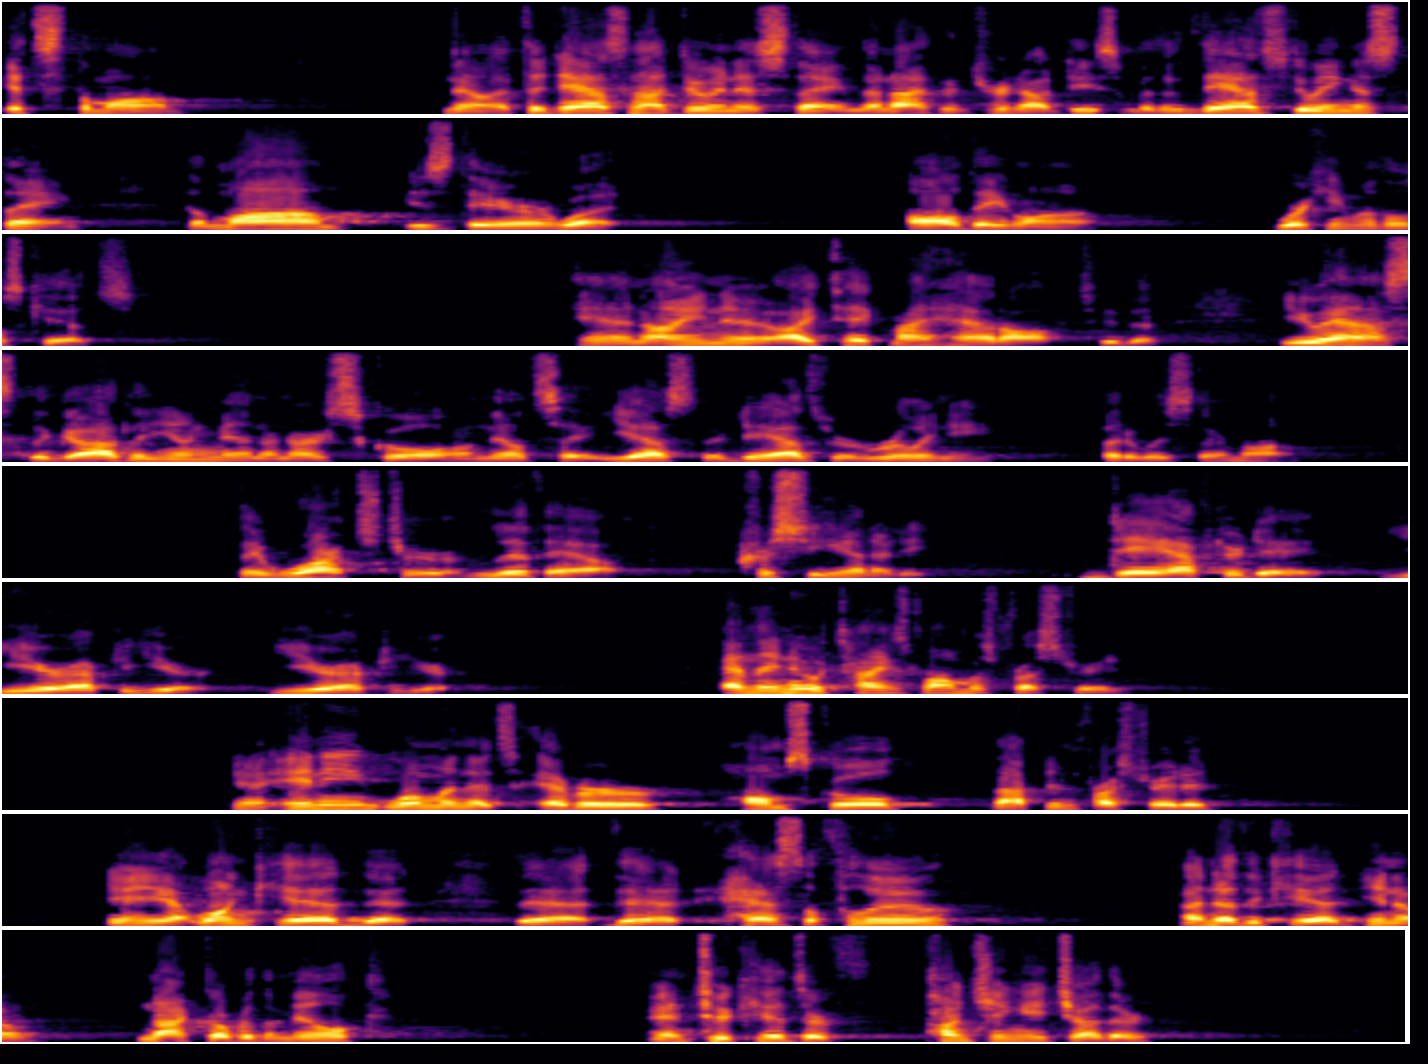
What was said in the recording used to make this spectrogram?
it's the mom. Now, if the dad's not doing his thing, they're not going to turn out decent. But if the dad's doing his thing, the mom is there, what? All day long, working with those kids. And I know, I take my hat off to the, you ask the godly young men in our school, and they'll say, yes, their dads were really neat, but it was their mom. They watched her live out Christianity day after day, year after year, year after year. And they knew at times mom was frustrated. You know, any woman that's ever homeschooled, not been frustrated, you, know, you got one kid that, that, that has the flu, another kid, you know, knocked over the milk, and two kids are punching each other.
